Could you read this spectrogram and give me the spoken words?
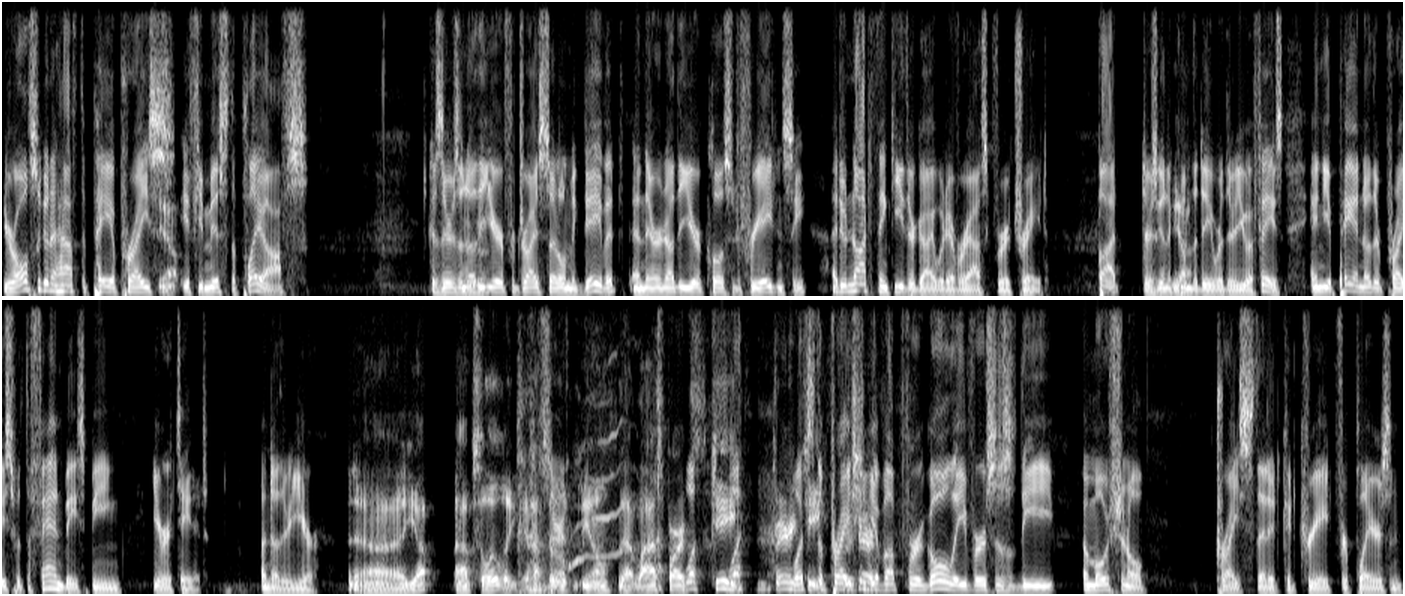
You're also going to have to pay a price yeah. if you miss the playoffs because there's another mm-hmm. year for Draisaitl and McDavid, and they're another year closer to free agency. I do not think either guy would ever ask for a trade, but there's going to come yeah. the day where they're UFAs, and you pay another price with the fan base being irritated another year. Uh, yep. Absolutely. Yeah, so, you know, that last part's what, key. What, Very what's key, the price sure. you give up for a goalie versus the emotional price that it could create for players and,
